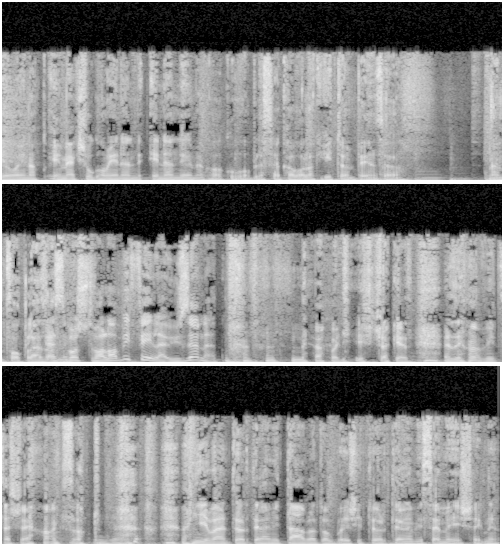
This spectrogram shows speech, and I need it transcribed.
jó, én, ak- én megsugom, én, en- én ennél meg alkuvóbb leszek, ha valaki kitöm pénzzel. Nem fogok lázadni. Ez most valamiféle üzenet? Nehogy is, csak ez, ez olyan viccesen hangzott. Nyilván történelmi táblatokban és itt történelmi személyiségnél.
